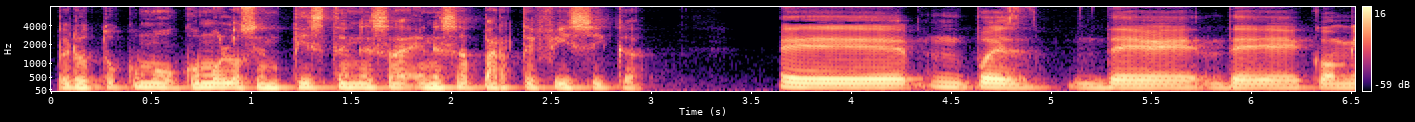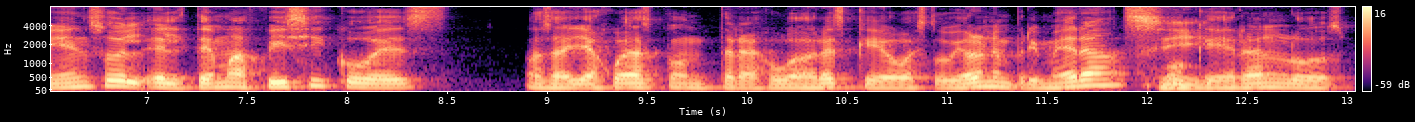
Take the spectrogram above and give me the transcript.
pero tú cómo, cómo lo sentiste en esa, en esa parte física. Eh, pues de, de comienzo el, el, tema físico es, o sea, ya juegas contra jugadores que o estuvieron en primera o que eran los...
